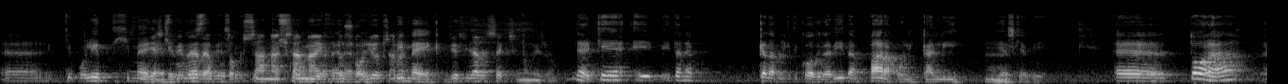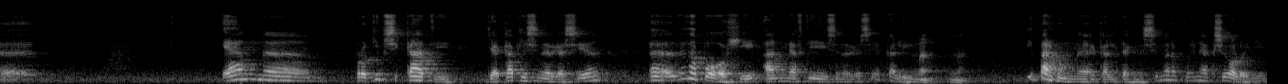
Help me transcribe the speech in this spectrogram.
ε, και πολύ Στη επιτυχημένη. ας διασκευή, πούμε, βέβαια, στη που το διασκευή ξανά, του ξανά σχολείου, ήρθε ναι, το ναι, σχολείο, ναι. ξανά. Remake. 2006 νομίζω. Ναι, και ήταν καταπληκτικό, δηλαδή ήταν πάρα πολύ καλή Μμμ. διασκευή. Ε, τώρα, ε, εάν ε, προκύψει κάτι για κάποια συνεργασία, ε, δεν θα πω όχι, αν είναι αυτή η συνεργασία καλή. Ναι, ναι. Υπάρχουν ε, καλλιτέχνες σήμερα που είναι αξιόλογοι.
